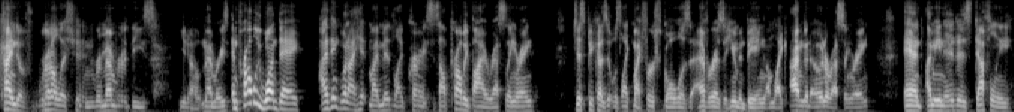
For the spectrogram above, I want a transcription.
kind of relish and remember these, you know, memories. And probably one day, I think when I hit my midlife crisis, I'll probably buy a wrestling ring just because it was like my first goal as ever as a human being. I'm like, I'm going to own a wrestling ring. And I mean, it is definitely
